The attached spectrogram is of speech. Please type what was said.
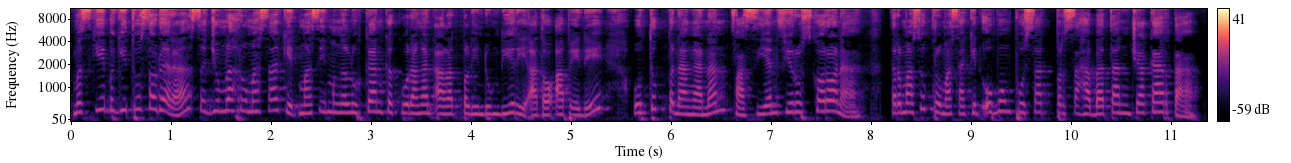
Meski begitu, saudara, sejumlah rumah sakit masih mengeluhkan kekurangan alat pelindung diri atau APD untuk penanganan pasien virus corona, termasuk Rumah Sakit Umum Pusat Persahabatan Jakarta.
